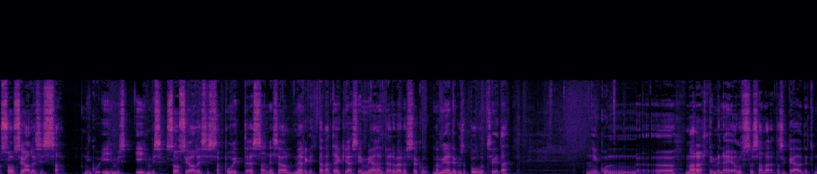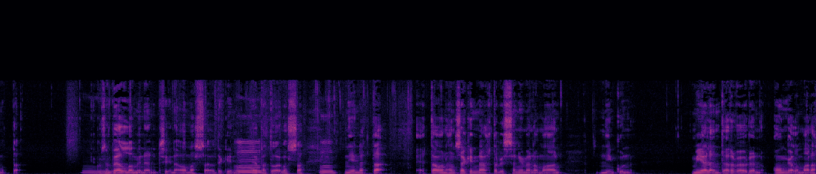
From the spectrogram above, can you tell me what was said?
sosiaalisissa, niin kuin ihmis, ihmissosiaalisissa puitteissa, niin se on merkittävä tekijä siinä mielenterveydessä. Kun mä mietin, kun sä puhut siitä, niin kuin, ö, märähtiminen ei ollut se sana, jota sä käytit, mutta niin kuin se vellominen siinä omassa jotenkin mm. epätoivossa, mm. niin että, että onhan sekin nähtävissä nimenomaan niin kuin mielenterveyden ongelmana.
